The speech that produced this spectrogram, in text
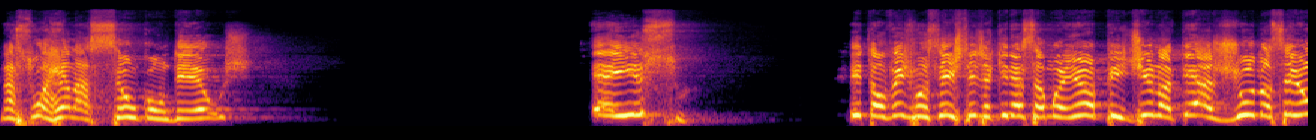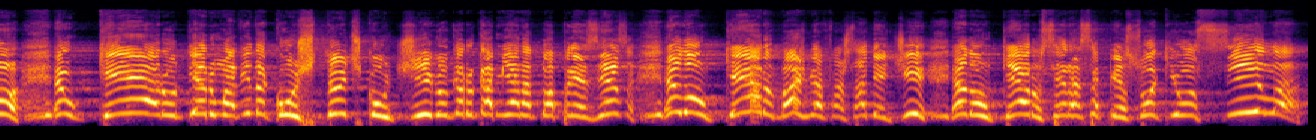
na sua relação com Deus. É isso. E talvez você esteja aqui nessa manhã pedindo até ajuda, Senhor. Eu quero ter uma vida constante contigo, eu quero caminhar na tua presença. Eu não quero mais me afastar de ti, eu não quero ser essa pessoa que oscila.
